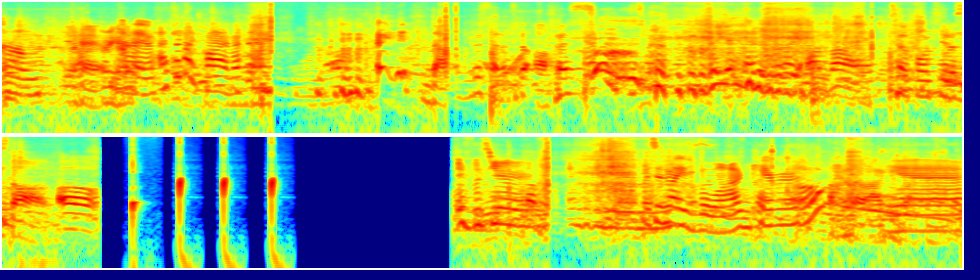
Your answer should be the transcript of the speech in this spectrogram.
Um, Okay, are we good? okay. I took like five. I feel like Now I'm gonna send it to the office Like online. to force you to stop. Oh. Is this your end of the year? This is my vlog camera. Oh? Yeah.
